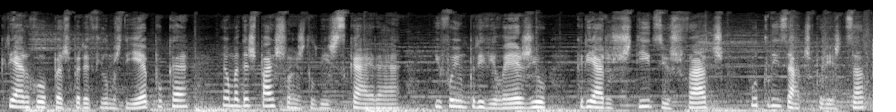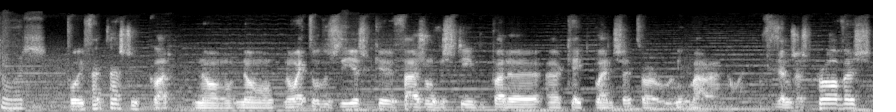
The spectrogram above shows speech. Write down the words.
Criar roupas para filmes de época é uma das paixões de Luís Sequeira e foi um privilégio criar os vestidos e os fatos utilizados por estes atores. Foi fantástico, claro. Não, não, não é todos os dias que faz um vestido para a Kate Blanchett ou a Rooney Mara, não é? Fizemos as provas,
